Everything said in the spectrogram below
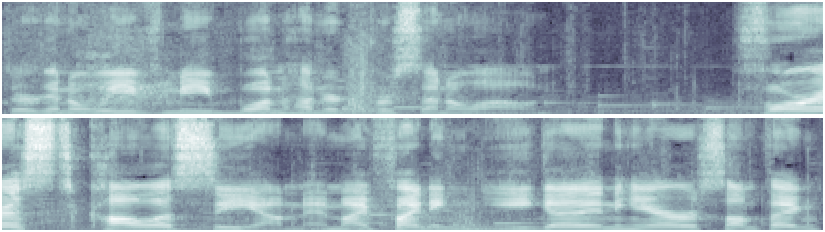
They're gonna leave me 100% alone. Forest Coliseum. Am I fighting Yiga in here or something?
